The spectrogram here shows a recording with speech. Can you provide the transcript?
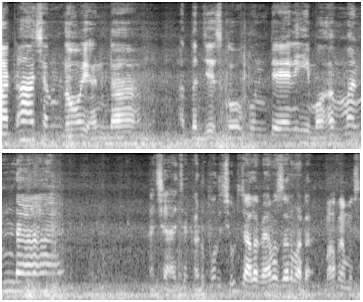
ఆకాశంలో ఎండ. అర్థం చేసుకోకుంటే నీ మొహం మండ. అచ్చా అచ్చా చూడు చాలా ఫేమస్ అనమాట బాగా ఫేమస్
